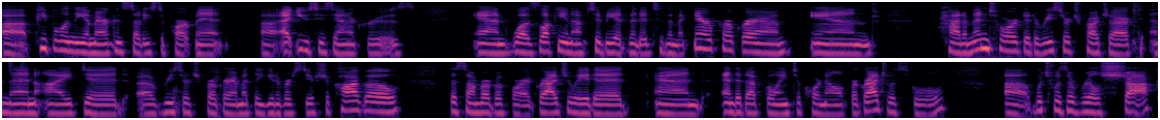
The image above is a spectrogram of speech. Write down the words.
uh, people in the American Studies department uh, at UC Santa Cruz and was lucky enough to be admitted to the McNair program and had a mentor, did a research project, and then I did a research program at the University of Chicago the summer before I graduated and ended up going to Cornell for graduate school, uh, which was a real shock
